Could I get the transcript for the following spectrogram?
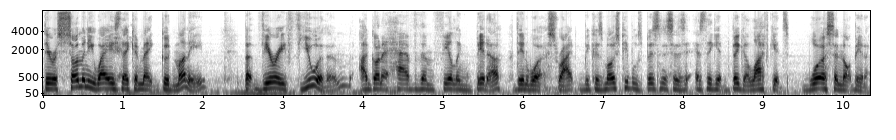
there are so many ways they can make good money, but very few of them are going to have them feeling better than worse, right? Because most people's businesses, as they get bigger, life gets worse and not better.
